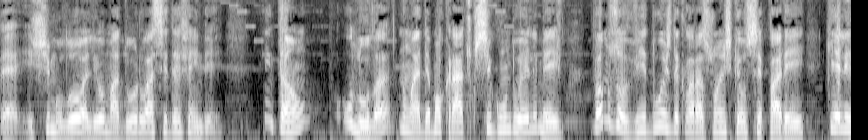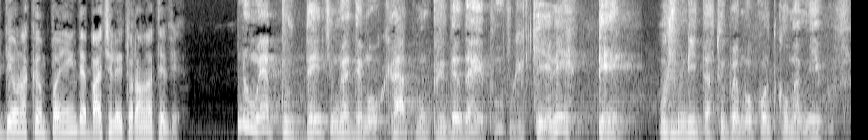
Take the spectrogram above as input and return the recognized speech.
é, estimulou ali o Maduro a se defender. Então, o Lula não é democrático, segundo ele mesmo. Vamos ouvir duas declarações que eu separei que ele deu na campanha em debate eleitoral na TV. Não é prudente, não é democrático um presidente da República querer ter os ministros da Suprema Corte como amigos.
